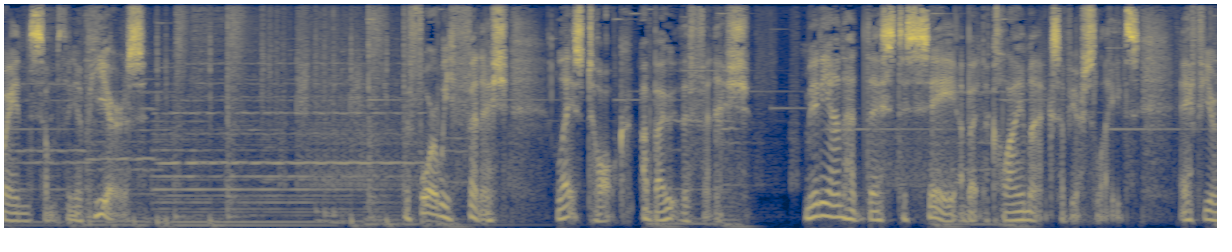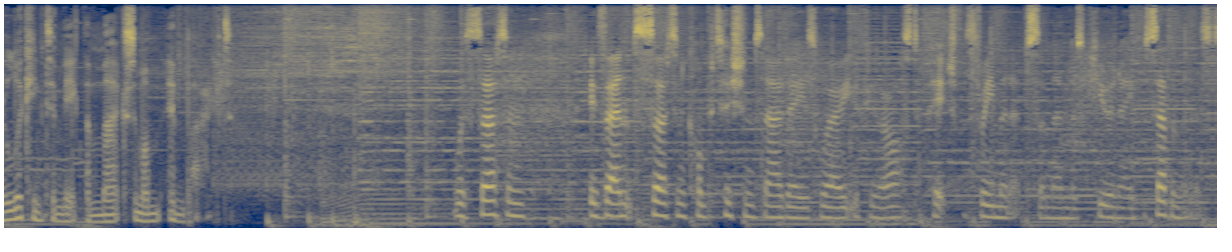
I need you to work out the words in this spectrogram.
when something appears. Before we finish, let's talk about the finish. Maryanne had this to say about the climax of your slides if you're looking to make the maximum impact. With certain events, certain competitions nowadays where if you're asked to pitch for three minutes and then there's Q&A for seven minutes,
